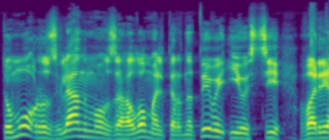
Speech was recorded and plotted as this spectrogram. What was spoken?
Тому розглянемо взагалом альтернативи і ось ці варіанти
